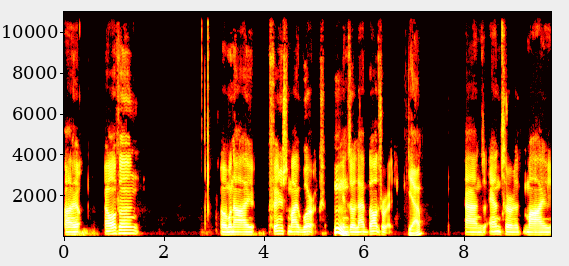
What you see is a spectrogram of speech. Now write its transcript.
I, I often, uh, when I finish my work Hmm. in the laboratory Yeah. and enter my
